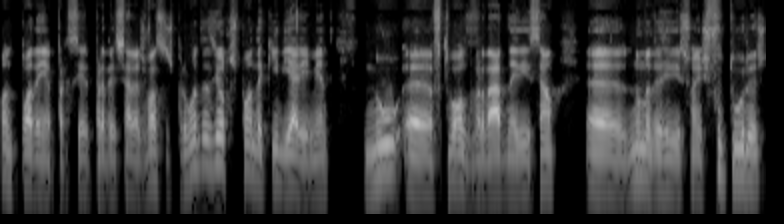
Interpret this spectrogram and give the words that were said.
onde podem aparecer para deixar as vossas perguntas e eu respondo aqui diariamente no uh, Futebol de Verdade, na edição, numa das edições futuras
